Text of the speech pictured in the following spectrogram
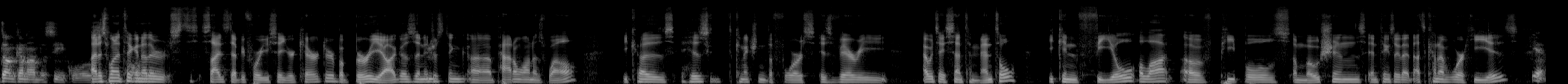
dunking on the sequels. I just want to take all- another s- side step before you say your character, but Burryaga is an Mhm. interesting uh, Padawan as well because his connection to the Force is very, I would say, sentimental. He can feel a lot of people's emotions and things like that. That's kind of where he is. Yeah.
